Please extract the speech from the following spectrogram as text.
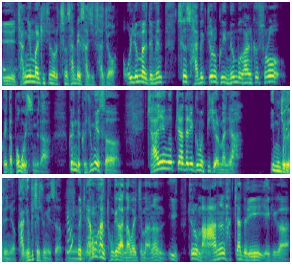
이 작년 말 기준으로 1344조, 올 연말 되면 1400조는 거의 넘어갈 것으로 거의 다 보고 있습니다. 그런데 그 중에서 자영업자들이 그러면 빚이 얼마냐? 이 문제거든요. 가계부채 중에서. 그 정확한 통계가 나와 있지만은 이 주로 많은 학자들이 얘기가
